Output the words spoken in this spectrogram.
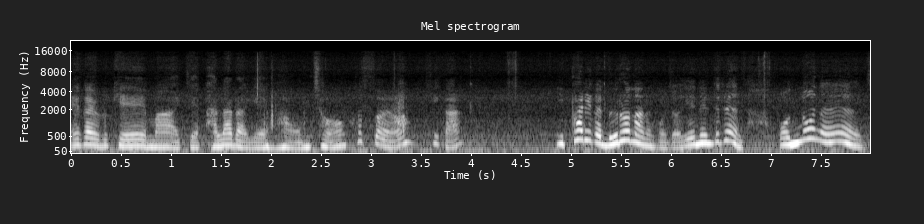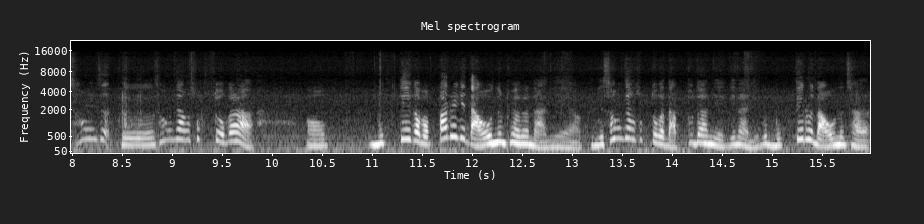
애가 이렇게 막 이렇게 발랄하게 막 엄청 컸어요. 키가. 이파리가 늘어나는 거죠. 얘네들은 원노는 성장 그 성장 속도가 어 목대가 막 빠르게 나오는 편은 아니에요. 근데 성장 속도가 나쁘다는 얘기는 아니고 목대로 나오는 자,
